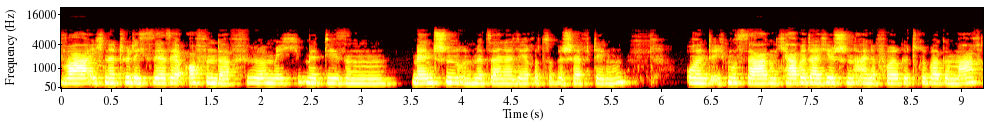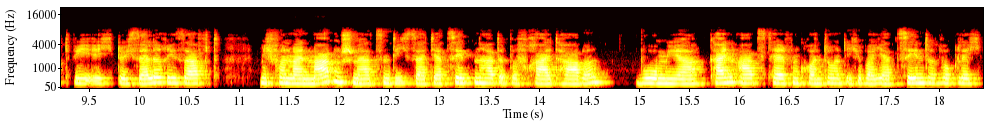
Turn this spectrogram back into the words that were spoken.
war ich natürlich sehr, sehr offen dafür, mich mit diesem Menschen und mit seiner Lehre zu beschäftigen. Und ich muss sagen, ich habe da hier schon eine Folge drüber gemacht, wie ich durch Selleriesaft mich von meinen Magenschmerzen, die ich seit Jahrzehnten hatte, befreit habe, wo mir kein Arzt helfen konnte und ich über Jahrzehnte wirklich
